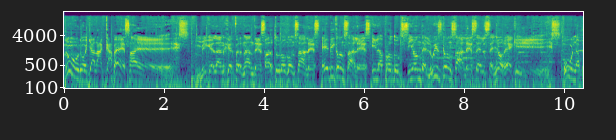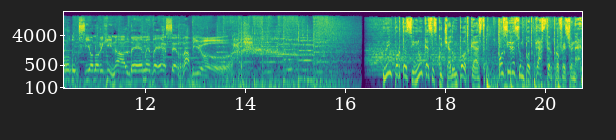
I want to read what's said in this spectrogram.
Duro y a la cabeza es Miguel Ángel Fernández, Arturo González, Evi González y la producción de Luis González, el señor X. Una producción original de MBS Radio. No importa si nunca has escuchado un podcast o si eres un podcaster profesional.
